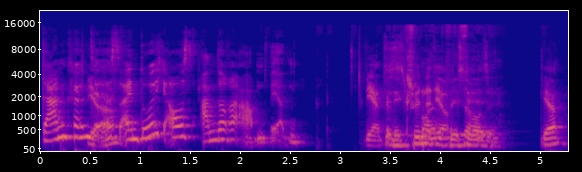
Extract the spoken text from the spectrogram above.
Dann könnte ja. es ein durchaus anderer Abend werden. Ja, das findet ihr auch zu Hause. Ja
